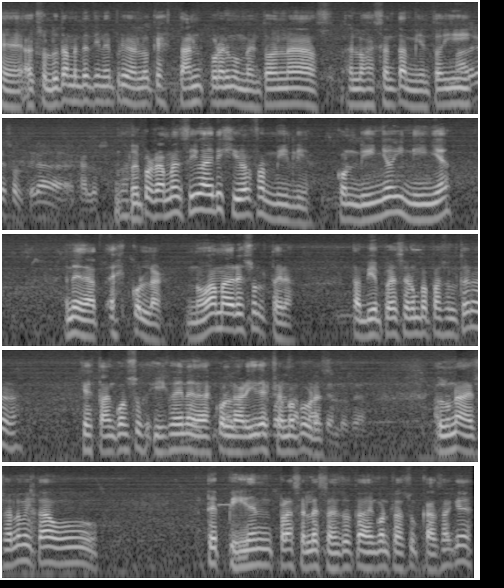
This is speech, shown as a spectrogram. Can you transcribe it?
Eh, absolutamente tiene prioridad lo que están por el momento en, las, en los asentamientos. Y, Madre soltera, Carlos. El programa en sí va dirigido a familias con niños y niñas en edad escolar, no a madres solteras. También puede ser un papá soltero, ¿verdad? Que están con sus hijos en edad escolar y de extrema pobreza. parte, Algunas veces a la mitad uh, te piden para hacerle censo, te vas a encontrar su casa que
